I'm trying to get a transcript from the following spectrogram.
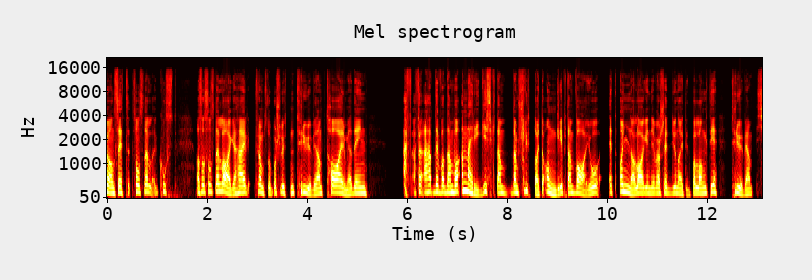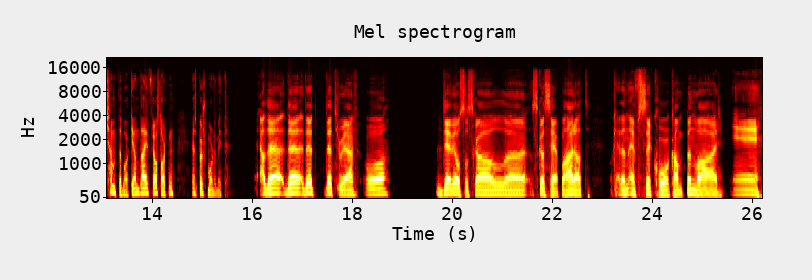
uansett, sånn som det, kost, altså, sånn som det laget her framsto på slutten, tror vi de tar med den De var energiske, de, de slutta ikke å angripe. De var jo et annet lag enn de vi har sett United på lang tid. Tror vi de kommer tilbake igjen der fra starten, er spørsmålet mitt. Ja, det, det, det, det tror jeg. Og det vi også skal, eh, skal se på her, at ok, den FCK-kampen var eh,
